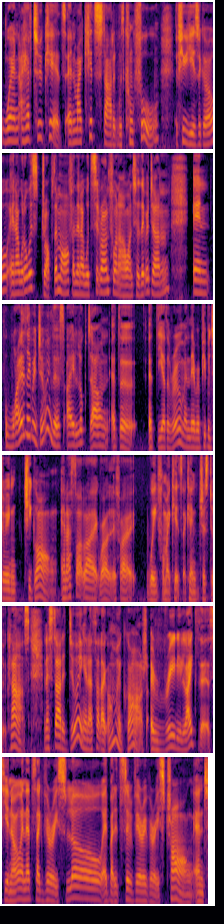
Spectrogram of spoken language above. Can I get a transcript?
When I have two kids, and my kids started with kung fu a few years ago, and I would always drop them off, and then I would sit around for an hour until they were done. And while they were doing this, I looked down at the at the other room and there were people doing qigong. And i thought like well if i wait for my kids i can just do a class. And i started doing it. I thought like oh my gosh i really like this you know? And that's like very slow but it's still very very strong. And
